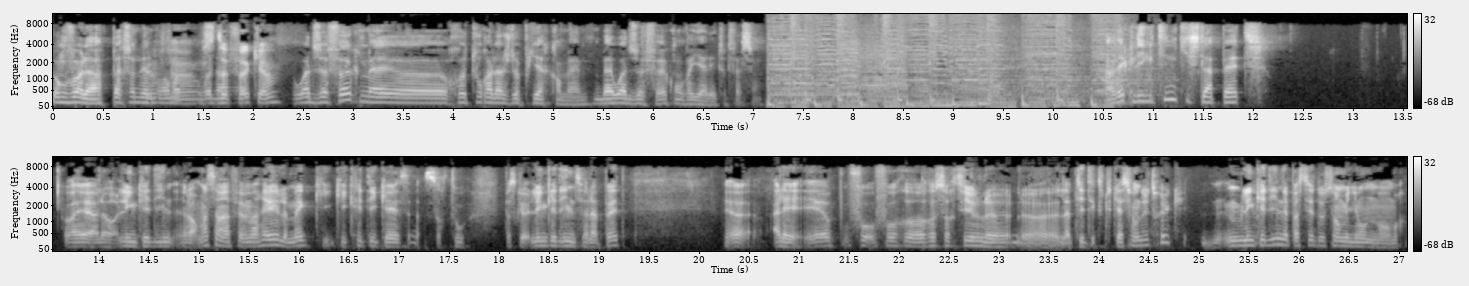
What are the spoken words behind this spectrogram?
Donc voilà, personnellement, what the fuck, hein. What the fuck, mais retour à l'âge de pierre quand même. Ben what the fuck, on va y aller de toute façon. Avec LinkedIn qui se la pète. Ouais, alors LinkedIn. Alors moi ça m'a fait marrer le mec qui, critiquait ça, surtout parce que LinkedIn se la pète. Euh, allez, faut, faut ressortir le, la petite explication du truc. LinkedIn est passé 200 millions de membres.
